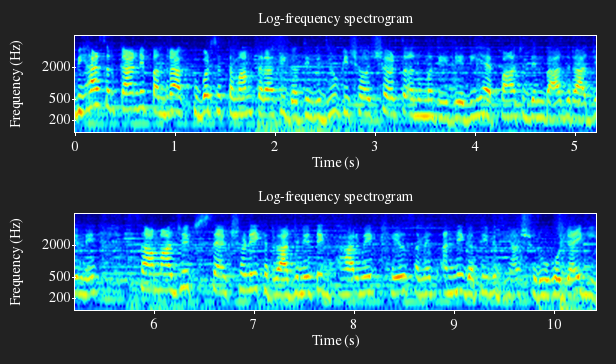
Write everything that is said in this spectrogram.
बिहार सरकार ने 15 अक्टूबर से तमाम तरह की गतिविधियों की शर्त अनुमति दे दी है। पाँच दिन बाद राज्य में सामाजिक, शैक्षणिक, राजनीतिक, धार्मिक, खेल समेत अन्य गतिविधियाँ शुरू हो जाएगी।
